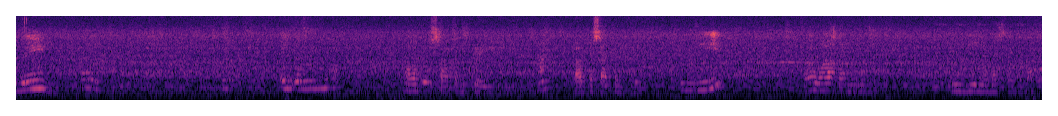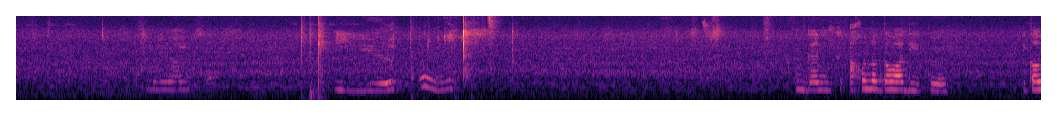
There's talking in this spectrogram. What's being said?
Babe. Ay, ano na? Mapapasatan play. Ha? Mapapasatan play. Hindi? Hawakan mo. Hindi na basta ba? Smiling sa... Iyon. Oh. Ang ganda. Ako nagawa dito eh. Ikaw,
